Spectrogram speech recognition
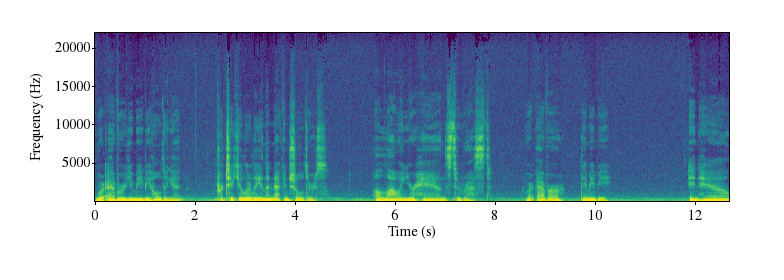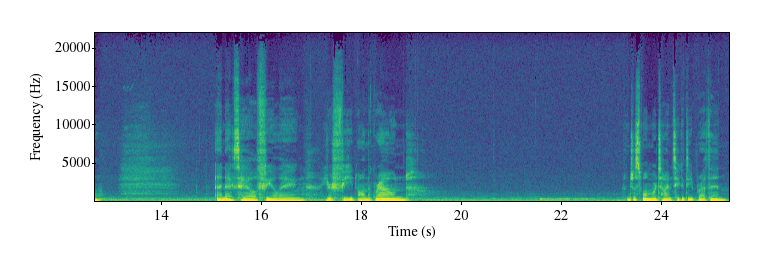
wherever you may be holding it, particularly in the neck and shoulders, allowing your hands to rest wherever they may be. Inhale and exhale, feeling your feet on the ground And just one more time, take a deep breath in.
